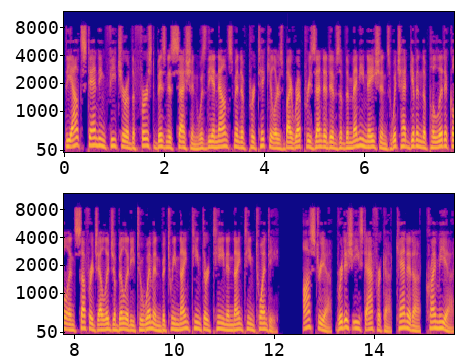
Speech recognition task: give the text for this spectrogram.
The outstanding feature of the first business session was the announcement of particulars by representatives of the many nations which had given the political and suffrage eligibility to women between 1913 and 1920. Austria, British East Africa, Canada, Crimea,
